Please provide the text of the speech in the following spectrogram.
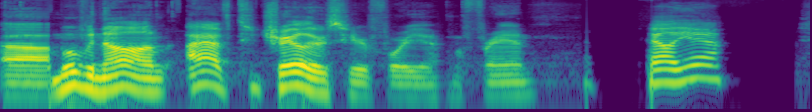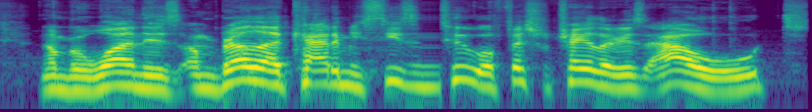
uh, moving on, I have two trailers here for you, my friend. Hell yeah. Number one is Umbrella Academy season two official trailer is out,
